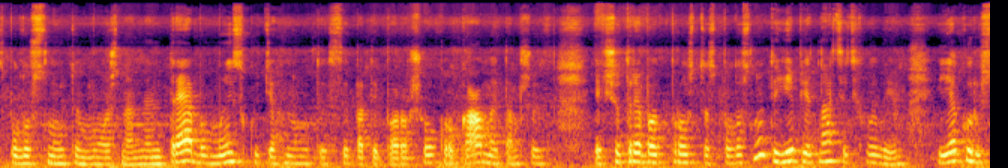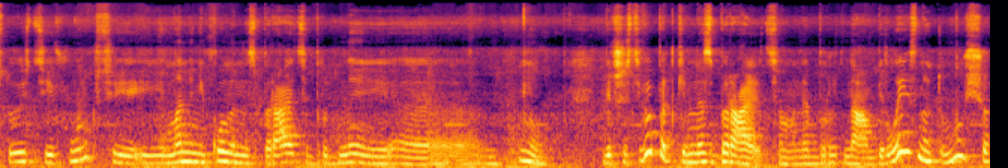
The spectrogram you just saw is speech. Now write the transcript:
сполоснути можна. Не треба миску тягнути, сипати порошок руками. Там щось. Якщо треба просто сполоснути, є 15 хвилин. І я користуюсь цією функцією, і в мене ніколи не збирається брудний. Е, ну, в більшості випадків не збирається у мене брудна білизна, тому що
